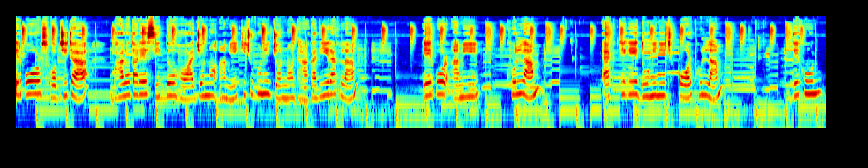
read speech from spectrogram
এরপর সবজিটা ভালো তারে সিদ্ধ হওয়ার জন্য আমি কিছুক্ষণের জন্য ঢাকা দিয়ে রাখলাম। এরপর আমি খুললাম। এক থেকে দু মিনিট পর খুললাম। দেখুন,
